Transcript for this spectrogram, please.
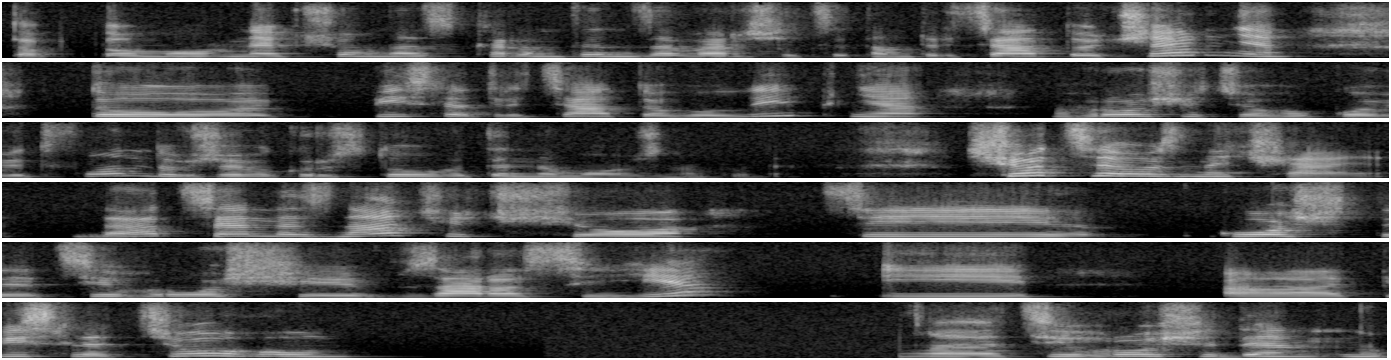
Тобто, умовно, якщо в нас карантин завершиться там 30 червня, то після 30 липня гроші цього ковід фонду вже використовувати не можна буде. Що це означає? Да? Це не значить, що ці кошти, ці гроші зараз є, і а, після цього. Е, ці гроші де, ну,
